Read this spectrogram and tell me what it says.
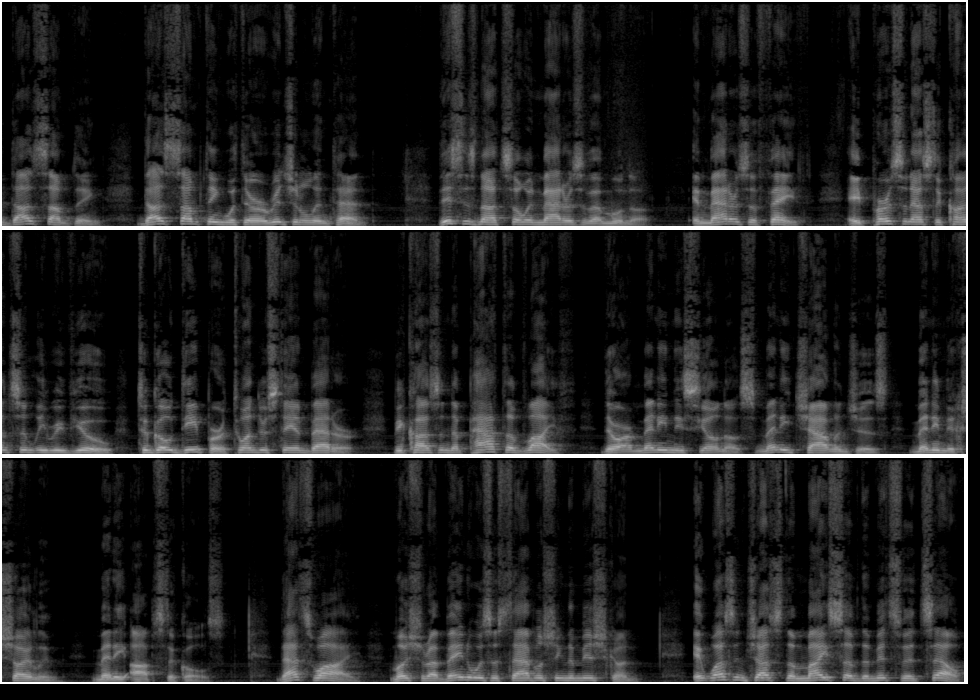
does something, does something with their original intent. This is not so in matters of emunah. In matters of faith, a person has to constantly review, to go deeper, to understand better. Because in the path of life, there are many nisyonos, many challenges, many michsholim, many obstacles. That's why Moshe Rabbeinu was establishing the Mishkan. It wasn't just the mice of the mitzvah itself.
